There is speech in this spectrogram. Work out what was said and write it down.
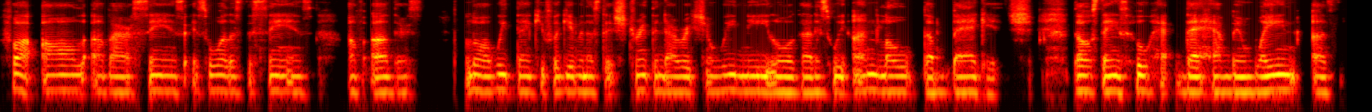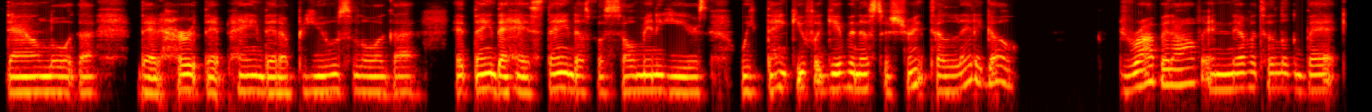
for all of our sins as well as the sins of others. Lord, we thank you for giving us the strength and direction we need, Lord God, as we unload the baggage, those things who ha- that have been weighing us down, Lord God, that hurt, that pain, that abuse, Lord God, that thing that has stained us for so many years. We thank you for giving us the strength to let it go drop it off and never to look back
